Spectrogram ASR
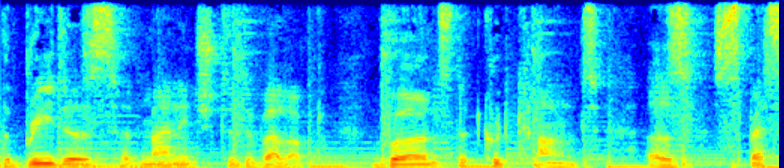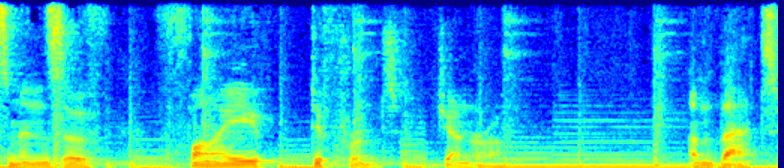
the breeders had managed to develop birds that could count as specimens of five different genera. And that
